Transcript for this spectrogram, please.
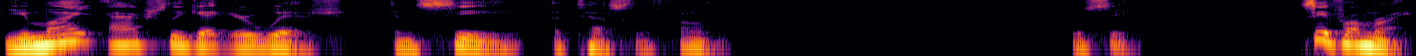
you might actually get your wish and see a Tesla phone. We'll see. See if I'm right.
